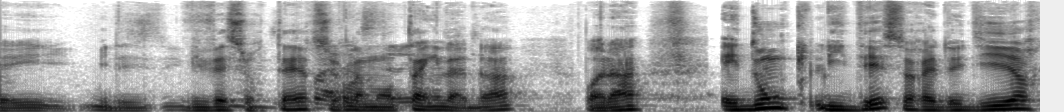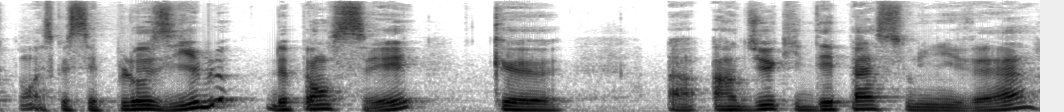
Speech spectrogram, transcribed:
ils, vivaient sur Terre, sur la montagne là-bas. Voilà. Et donc, l'idée serait de dire, est-ce que c'est plausible de penser que euh, un dieu qui dépasse l'univers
